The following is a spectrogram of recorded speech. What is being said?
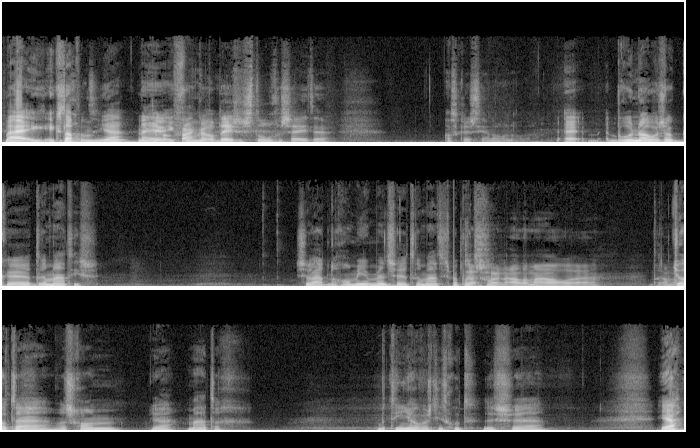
Maar ik, ik snap hem, ja. ik Nee, heb ook ik vond, vaker op deze stoel gezeten als Cristiano Ronaldo. eh, Bruno was ook eh, dramatisch. Ze waren nog wel meer mensen dramatisch bij Het was Portugal. gewoon allemaal dramatisch. Jota was gewoon, ja, matig. Moutinho was niet goed, dus ja.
